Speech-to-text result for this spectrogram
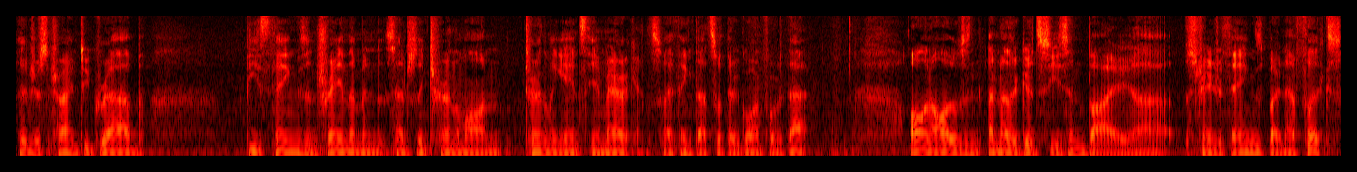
they're just trying to grab these things and train them and essentially turn them on, turn them against the Americans. I think that's what they're going for with that all in all, it was another good season by uh, Stranger Things by Netflix,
